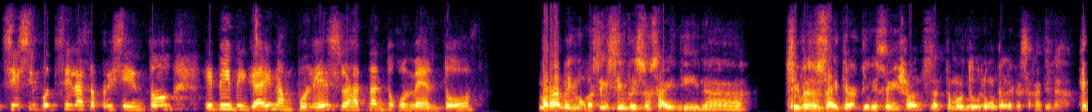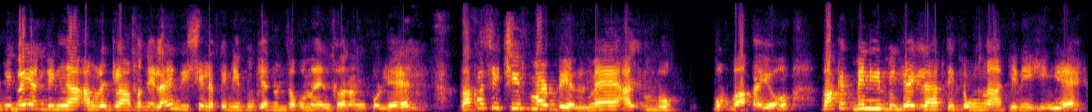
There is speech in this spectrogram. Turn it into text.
sisipot sila sa presinto, ibibigay ng pulis lahat ng dokumento. Marami po kasi civil society na civil society organizations na tumutulong talaga sa kanila. Eh di ba yan din nga ang reklamo nila, hindi sila pinibigyan ng dokumento ng pulis? Baka si Chief Marbil, may alam mo po ba kayo? Bakit binibigay lahat itong ah, hinihingi?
